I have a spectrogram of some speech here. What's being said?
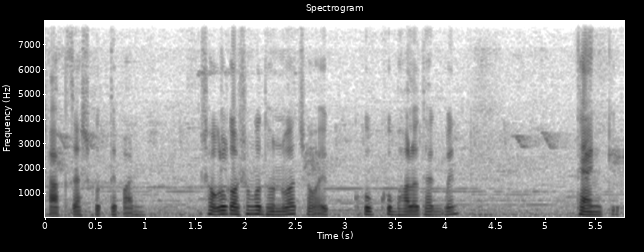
শাক চাষ করতে পারেন। সকলকে অসংখ্য ধন্যবাদ। সবাই খুব খুব ভালো থাকবেন। থ্যাংক ইউ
